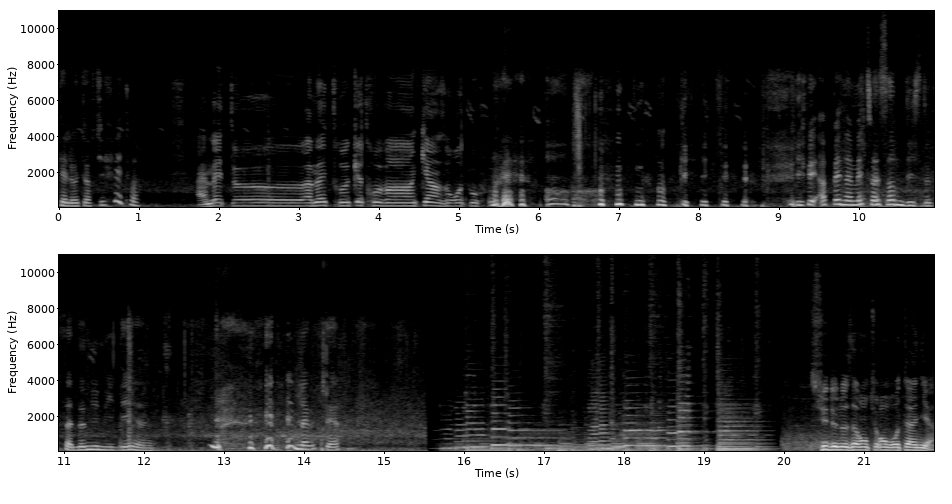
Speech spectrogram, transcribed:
quelle hauteur tu fais, toi. 1 mètre, 1 mètre 95 euros de peau. Ok. Il fait à peine 1m70, donc ça donne une idée euh, de la hauteur. Suite de nos aventures en Bretagne,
